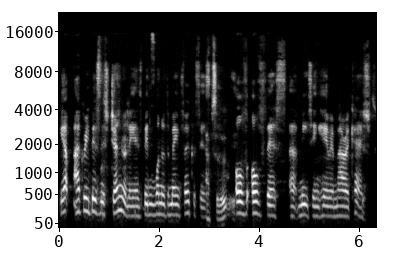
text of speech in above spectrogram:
Yep, agribusiness generally has been one of the main focuses Absolutely. of, of this uh, meeting here in Marrakesh. Yes.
